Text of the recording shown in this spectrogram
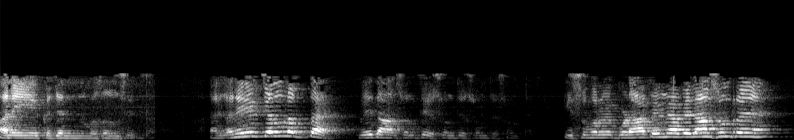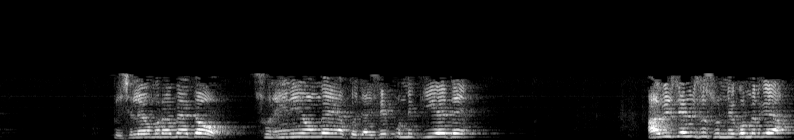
अनेक जन्म संसिद्ध। अनेक जन्म लगता है। वेदांत सुनते सुनते सुनते सुनते। इस उम्र में बुढ़ापे में आप वेदांत सुन रहे हैं। पिछले उम्र में तो सुने नहीं होंगे या कुछ ऐसे पुण्य किए थे। अब इस जन्म से सुनने को मिल गया।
